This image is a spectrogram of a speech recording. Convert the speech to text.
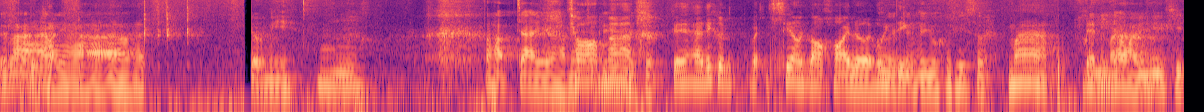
บ๊ายบายสวัสดีคสวัสดีครัรับ เดี๋ยวนี้ ประทับใจนะครับชอบมากสุดแกนี่คือที่เรารอคอยเลยพูดๆจริงคือคือคือที่สุดๆมาก เด่นนี่มาเดาวกไม่มีผิด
